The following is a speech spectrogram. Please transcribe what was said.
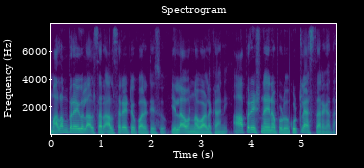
మలం ప్రేగుల అల్సర్ అల్సరేటివ్ క్వాలిటీస్ ఇలా ఉన్న వాళ్ళు కానీ ఆపరేషన్ అయినప్పుడు కుట్లేస్తారు కదా.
